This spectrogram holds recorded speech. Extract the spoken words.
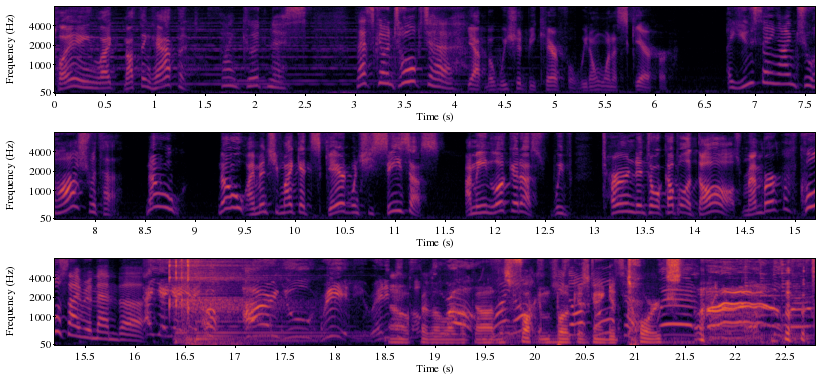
playing like nothing happened. Thank goodness. Let's go and talk to her. Yeah, but we should be careful. We don't want to scare her. Are you saying I'm too harsh with her? No, no. I meant she might get scared when she sees us. I mean, look at us. We've turned into a couple of dolls, remember? Of course I remember. Hey, yeah, yeah, yeah. Oh, are you really ready to Oh, go for the love of God, Why this not? fucking She's book our is gonna get torched. Well, we can do it without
